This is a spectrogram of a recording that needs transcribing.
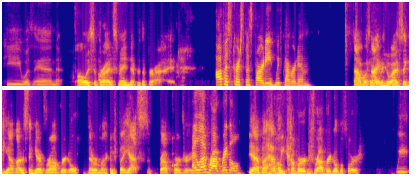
He was in Always the uh, bridesmaid, never the bride. Office Christmas Party. We've covered him. That was not even who I was thinking of. I was thinking of Rob Riggle. Never mind. But yes, Rob Corddry. I love Rob Riggle. yeah, but have we covered Rob Riggle before? we.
